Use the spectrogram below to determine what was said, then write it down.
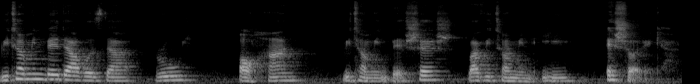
ویتامین B12 روی آهن ویتامین B6 و ویتامین E اشاره کرد.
